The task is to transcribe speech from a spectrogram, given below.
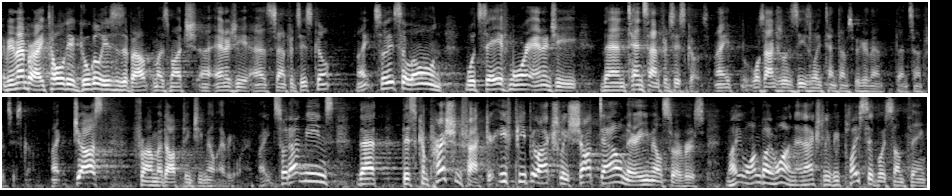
remember, I told you Google uses about as much uh, energy as San Francisco, right? So this alone would save more energy than 10 San Franciscos, right? Los Angeles is easily 10 times bigger than, than San Francisco, right? Just from adopting Gmail everywhere, right? So that means that this compression factor, if people actually shut down their email servers, right, one by one, and actually replace it with something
